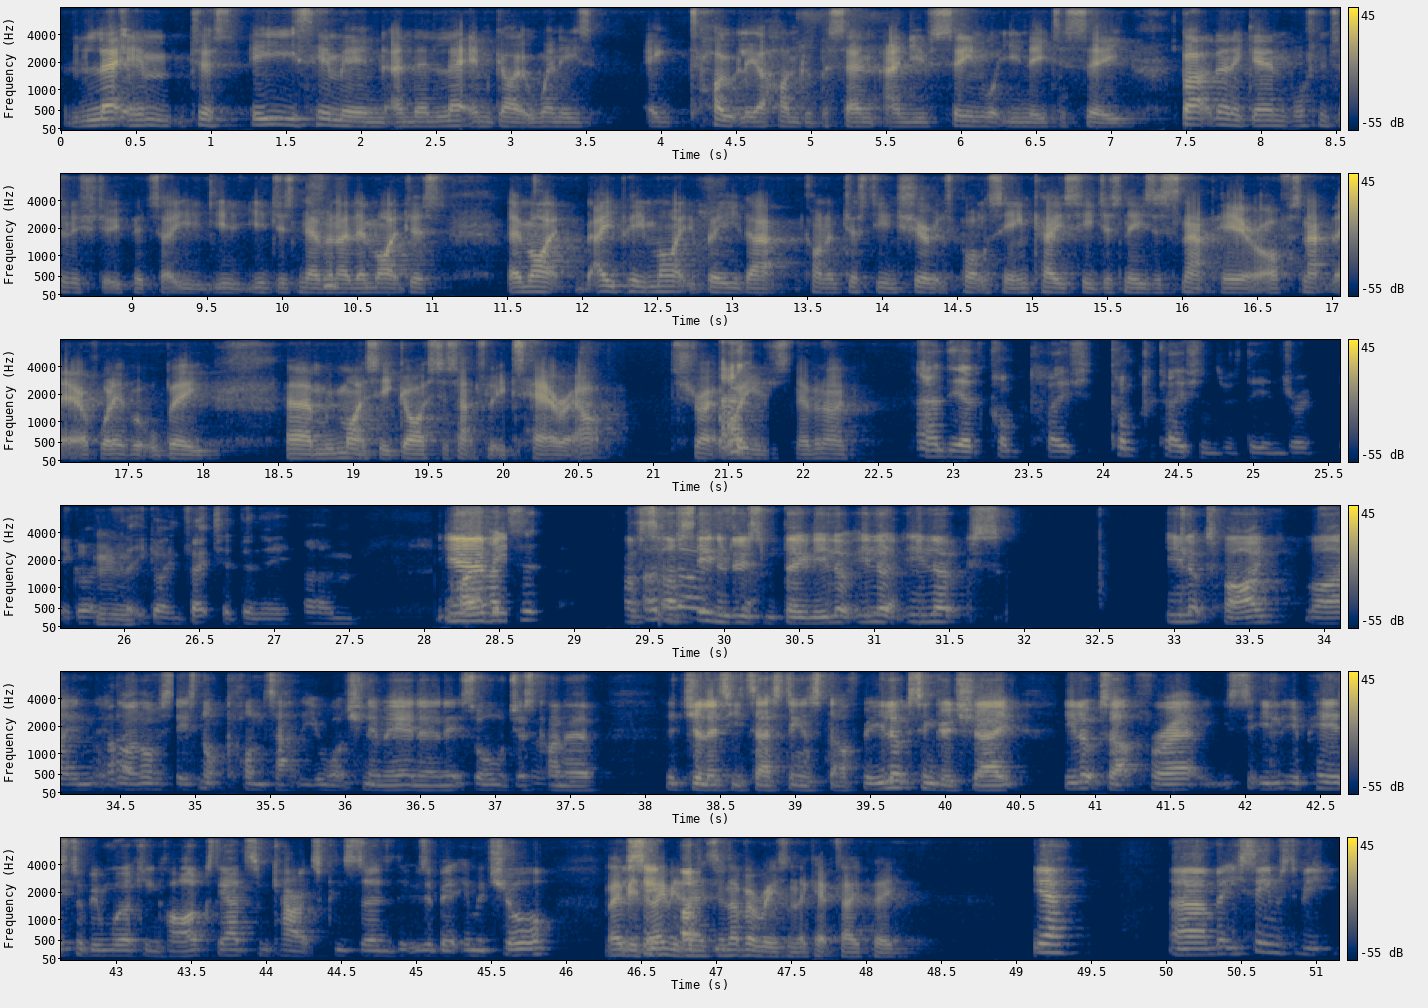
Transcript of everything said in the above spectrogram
Let Yeah. him just ease him in and then let him go when he's a totally 100% and you've seen what you need to see. But then again, Washington is stupid, so you, you, you just never know. They might just, they might, AP might be that kind of just the insurance policy in case he just needs a snap here, or off, snap there, off, whatever it will be. Um, we might see Guice just absolutely tear it up straight away. You just never know. And he had complication, complications with the injury. He got Mm. he got infected, didn't he? Um, Yeah, I- but I'd say- I've, I I've seen him do something. He look, he look, he looks, he looks fine. Like, and, and obviously it's not contact that you're watching him in, and it's all just kind of agility testing and stuff. But he looks in good shape. He looks up for it. You He appears to have been working hard because he had some character concerns that he was a bit immature. Maybe It maybe like that's he- another reason they kept AP. Yeah, um, but he seems to be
